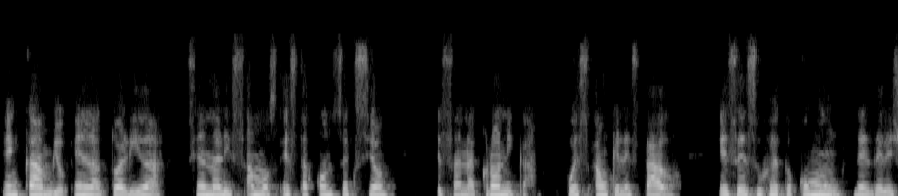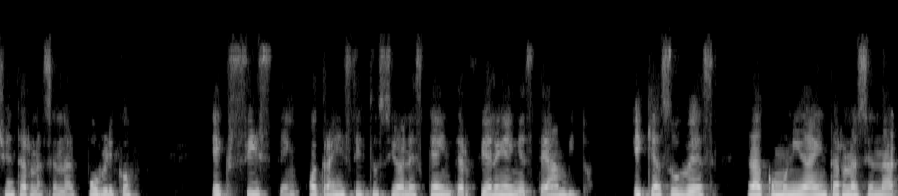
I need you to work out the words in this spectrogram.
En cambio, en la actualidad, si analizamos esta concepción, es anacrónica, pues aunque el Estado es el sujeto común del derecho internacional público, existen otras instituciones que interfieren en este ámbito y que a su vez la comunidad internacional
